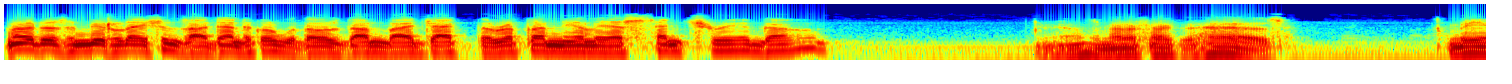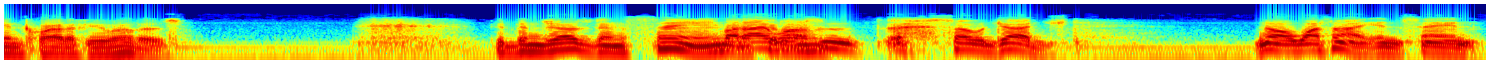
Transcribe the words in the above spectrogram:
Murders and mutilations identical with those done by Jack the Ripper nearly a century ago? Yeah, as a matter of fact, it has. Me and quite a few others. You'd been judged insane... But I could've- wasn't uh, so judged. Nor was I insane.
